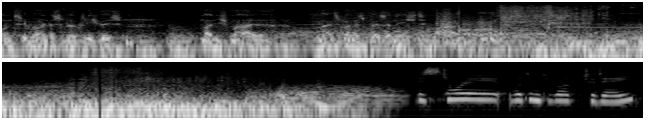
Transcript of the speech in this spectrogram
Und sie wollen es wirklich wissen. Manchmal weiß man es besser nicht. This story wouldn't work today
